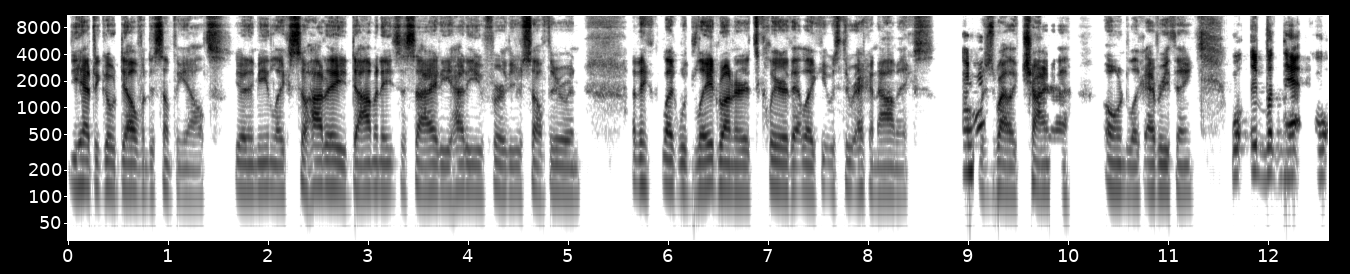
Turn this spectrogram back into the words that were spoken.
you have to go delve into something else. You know what I mean? Like, so how do you dominate society? How do you further yourself through? And I think like with Blade Runner, it's clear that like it was through economics, Mhm. which is why like China owned like everything. Well, it- but that well,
